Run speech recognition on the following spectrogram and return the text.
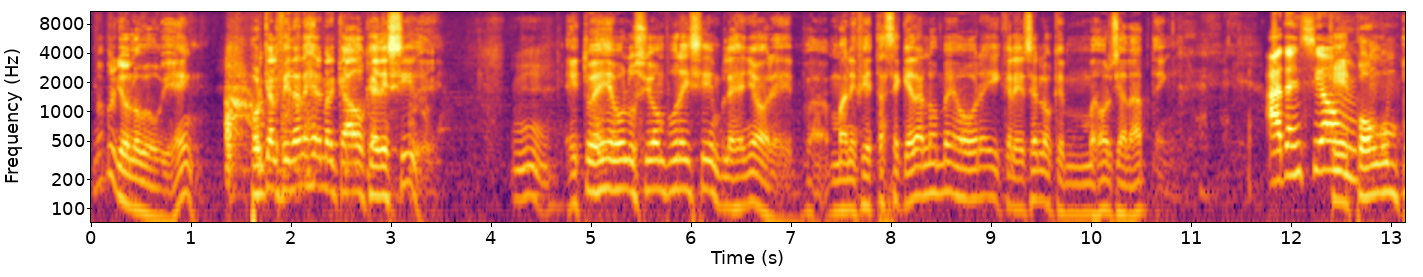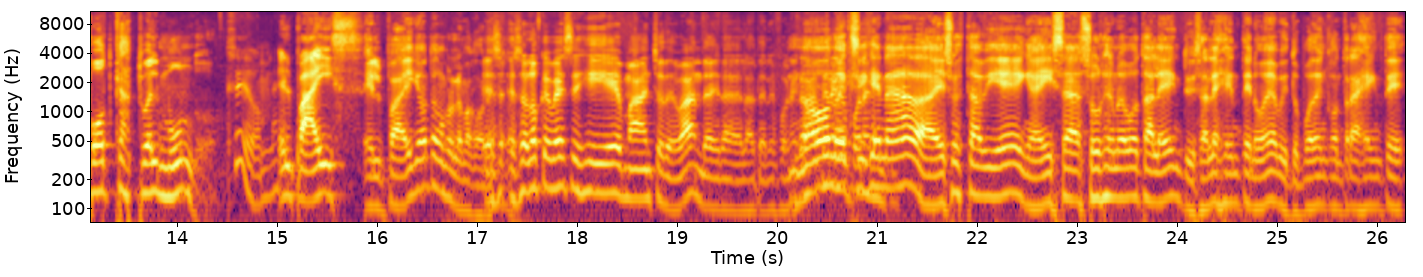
No, pero yo lo veo bien. Porque al final es el mercado que decide. Mm. Esto es evolución pura y simple, señores. Manifiesta, se quedan los mejores y crecen los que mejor se adapten. Atención. Que ponga un podcast todo el mundo. Sí, hombre. El país. El país, yo no tengo problema con Eso, eso. eso es lo que va a exigir Mancho de banda y la, la telefónica. No, no exige nada, eso está bien, ahí sa- surge nuevo talento y sale gente nueva y tú puedes encontrar gente,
